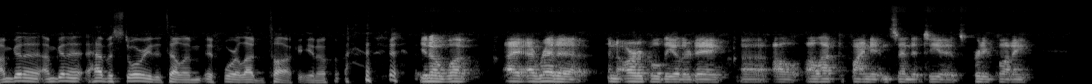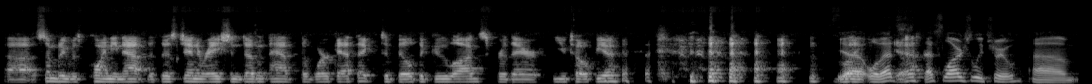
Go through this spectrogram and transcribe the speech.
i'm gonna i'm gonna have a story to tell him if we're allowed to talk you know you know what? I, I read a an article the other day. Uh, I'll I'll have to find it and send it to you. It's pretty funny. Uh, somebody was pointing out that this generation doesn't have the work ethic to build the gulags for their utopia. Yeah, like, well, that's yeah. that's largely true. Um,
